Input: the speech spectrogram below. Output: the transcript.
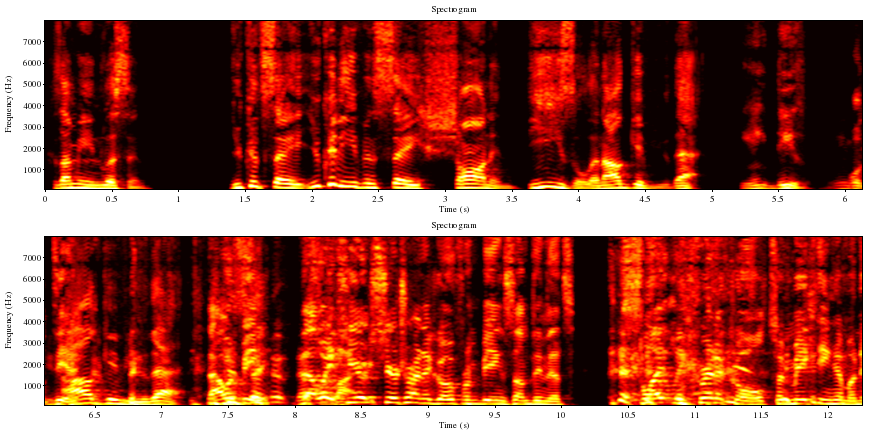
because I mean, listen, you could say you could even say Shawn and Diesel, and I'll give you that. He ain't Diesel. Well, yeah. I'll give you that. That would be say- that way. So you're, so you're trying to go from being something that's slightly critical to making him an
